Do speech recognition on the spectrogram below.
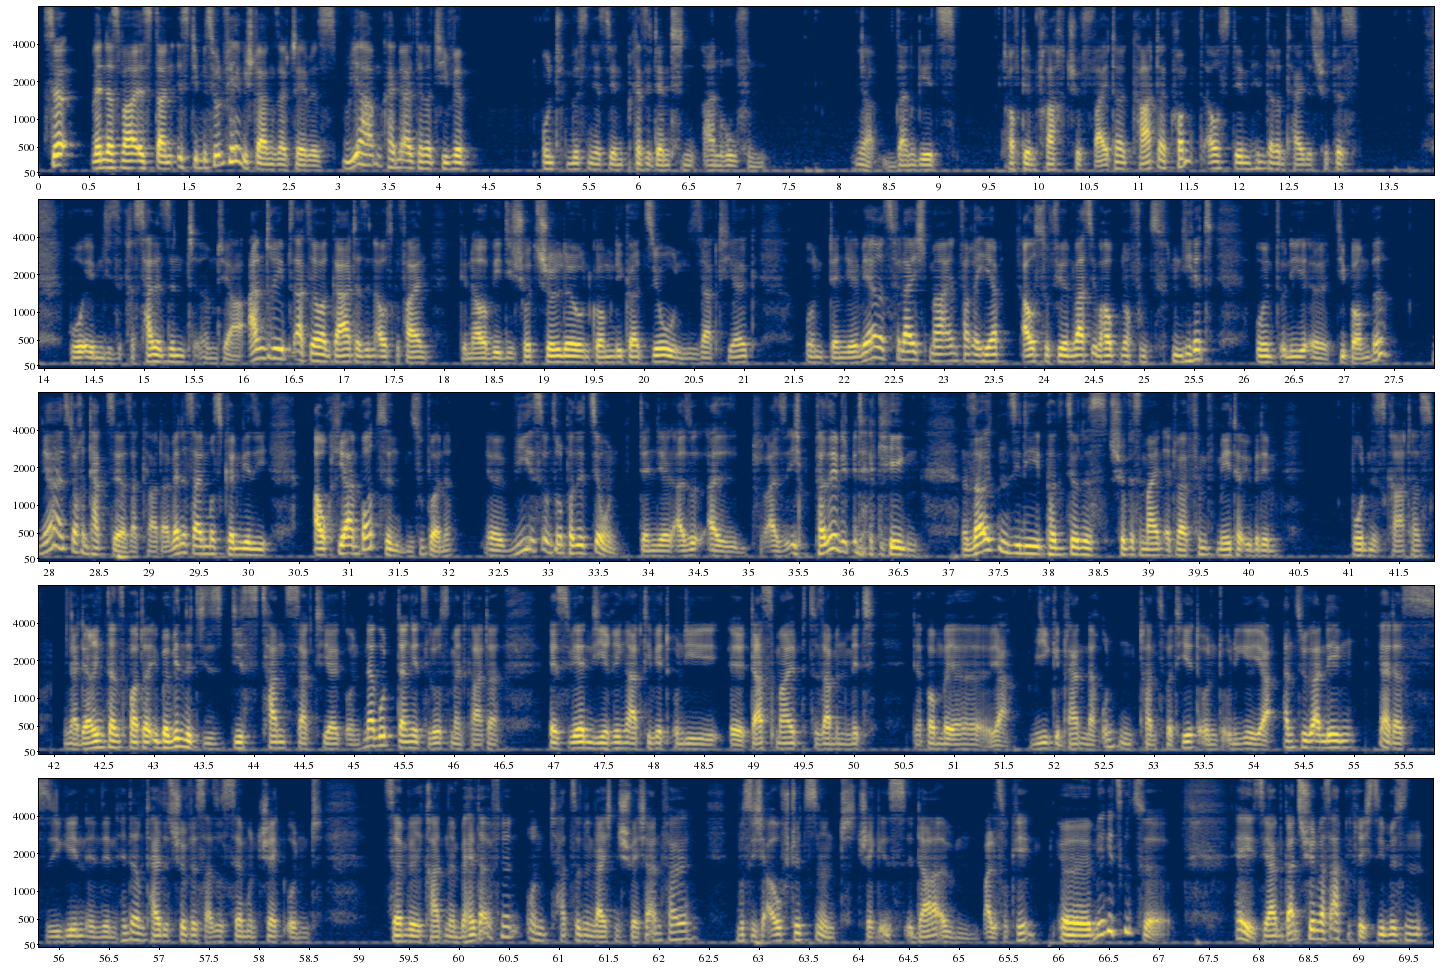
Sir, wenn das wahr ist, dann ist die Mission fehlgeschlagen, sagt Davis. Wir haben keine Alternative und müssen jetzt den Präsidenten anrufen. Ja, dann geht's auf dem Frachtschiff weiter. Carter kommt aus dem hinteren Teil des Schiffes wo eben diese Kristalle sind. Und ja, Antriebsaggregate sind ausgefallen, genau wie die Schutzschilde und Kommunikation, sagt Jelk. Und Daniel wäre es vielleicht mal einfacher hier auszuführen, was überhaupt noch funktioniert. Und, und die, äh, die Bombe? Ja, ist doch intakt, sagt Carter. Wenn es sein muss, können wir sie auch hier an Bord zünden. Super, ne? Äh, wie ist unsere Position? Daniel, also, also, also ich persönlich bin dagegen. Sollten Sie die Position des Schiffes meinen, etwa fünf Meter über dem Boden des Kraters. Ja, der Ringtransporter überwindet diese Distanz, sagt Tierk. Und na gut, dann geht's los, mein Krater. Es werden die Ringe aktiviert und die, äh, das mal zusammen mit der Bombe, äh, ja, wie geplant nach unten transportiert und Uni ja Anzüge anlegen. Ja, dass sie gehen in den hinteren Teil des Schiffes, also Sam und Jack und Sam will gerade einen Behälter öffnen und hat so einen leichten Schwächeanfall, muss sich aufstützen und Jack ist da, ähm, alles okay. Äh, mir geht's gut, Sir. Hey, sie haben ganz schön was abgekriegt. Sie müssen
